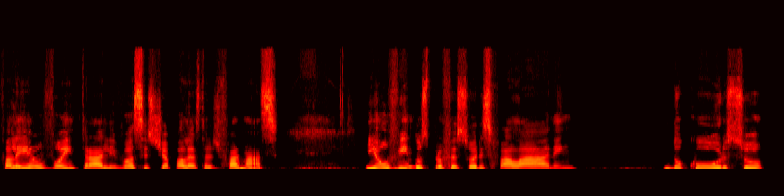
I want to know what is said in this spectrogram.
falei, eu vou entrar ali, vou assistir a palestra de farmácia. E ouvindo os professores falarem do curso,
